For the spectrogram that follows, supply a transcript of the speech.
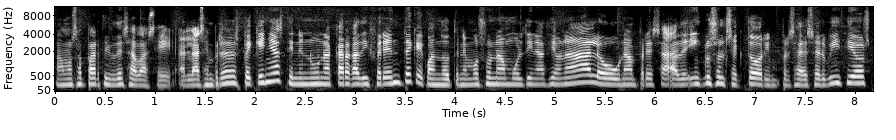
Vamos a partir de esa base. Las empresas pequeñas tienen una carga diferente que cuando tenemos una multinacional o una empresa, de, incluso el sector, empresa de servicios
